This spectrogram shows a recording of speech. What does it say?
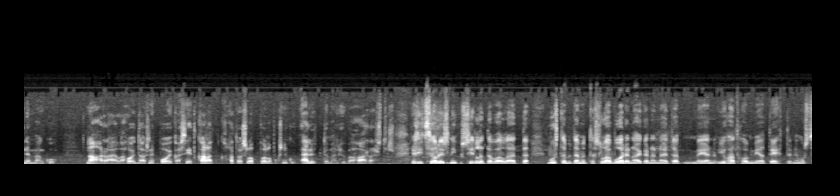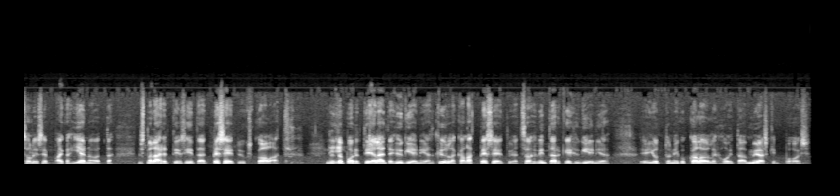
enemmän kuin nahrailla, hoitaako ne poikasi. Et kalat, kalat olisi loppujen lopuksi niin kuin älyttömän hyvä harrastus. Ja sitten se olisi niinku sillä tavalla, että musta mitä me tässä ollaan vuoden aikana näitä meidän juhat-hommia tehty, niin musta se oli se aika hienoa, että mistä me lähdettiin siitä, että peseytyykö kalat. Niin. Että pohdittiin eläinten hygieniaa. Kyllä, kalat peseytyy. Että se on hyvin tärkeä hygienia juttu niin kuin kaloille hoitaa myöskin pois.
